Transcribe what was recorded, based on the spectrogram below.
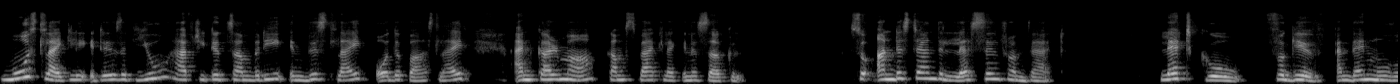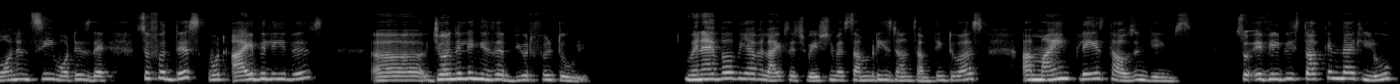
most likely it is that you have cheated somebody in this life or the past life and karma comes back like in a circle. So understand the lesson from that. Let go forgive and then move on and see what is there. So for this what i believe is uh, journaling is a beautiful tool. Whenever we have a life situation where somebody's done something to us our mind plays thousand games. So if we'll be stuck in that loop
